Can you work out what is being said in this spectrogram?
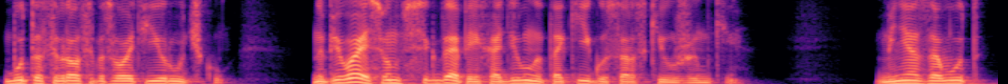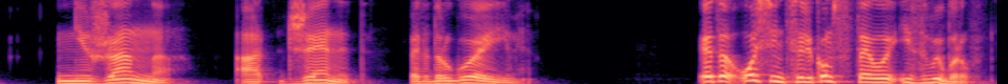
будто собирался поцеловать ей ручку. Напиваясь, он всегда переходил на такие гусарские ужимки. «Меня зовут не Жанна, а Дженнет. Это другое имя». Эта осень целиком состояла из выборов –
